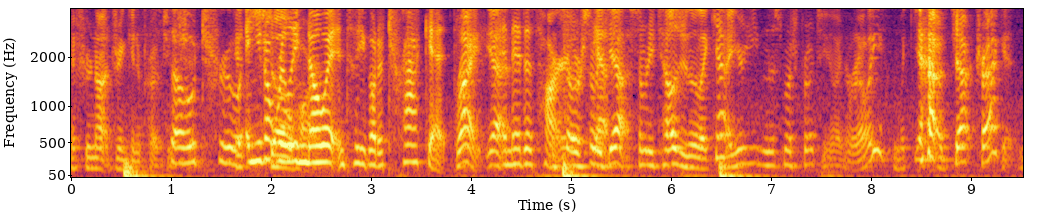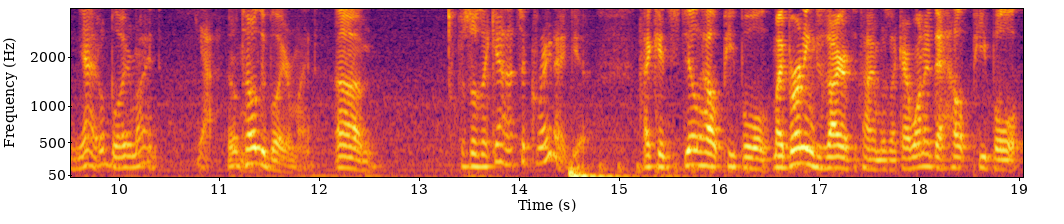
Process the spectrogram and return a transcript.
if you're not drinking a protein so shake. true. It's and you don't so really hard. know it until you go to track it. Right, yeah. And it is hard. And so, somebody, Yes. yeah, somebody tells you they're like, yeah, you're eating this much protein. You're like, really? I'm like, yeah, track it. And yeah, it'll blow your mind. Yeah. It'll totally blow your mind. Um, so I was like, yeah, that's a great idea. I could still help people. My burning desire at the time was like, I wanted to help people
